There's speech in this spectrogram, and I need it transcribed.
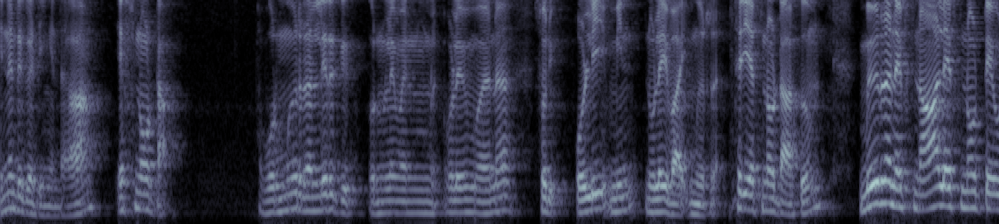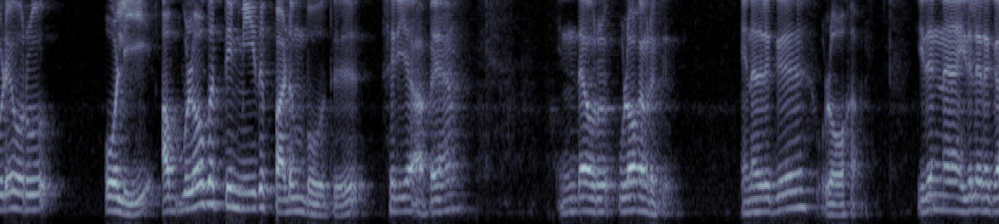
என்னன்னு கேட்டிங்கன்னா எஃப் நோட்டா அப்போ ஒரு மீறுறல் இருக்குது ஒரு நுழைவன் ஒளிமன சாரி ஒளி மின் நுழைவாய் மீறுறன் சரி எஃப் நோட் ஆகும். மீறன் எஃப் நாலு எஃப் நோட்டையுடைய ஒரு ஒளி அவ்வுலோகத்தின் மீது படும்போது சரியா? அப்போ இந்த ஒரு உலோகம் இருக்குது என்னது இருக்குது உலோகம். இது என்ன? இதில் இருக்க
